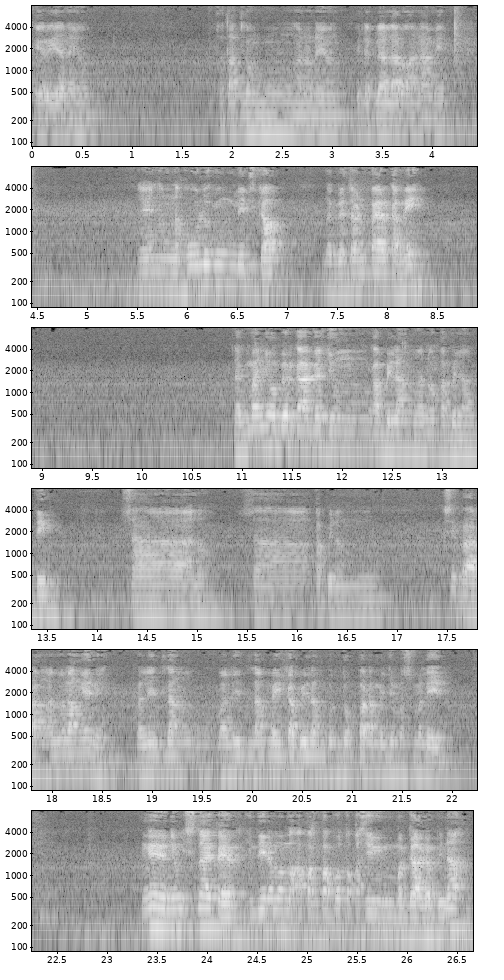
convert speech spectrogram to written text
area na yun. Sa tatlong ano na yun, pinaglalaroan namin. Ngayon, nung nahulog yung lead scout, nag-return fire kami. Nag-maneuver kagad yung kabilang ano, kabilang team sa ano, sa kabilang kasi parang ano lang yan eh. Maliit lang, maliit lang may kabilang bundok para medyo mas maliit. Ngayon, yung sniper, hindi naman makapagpaputok kasi maggagabi na.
